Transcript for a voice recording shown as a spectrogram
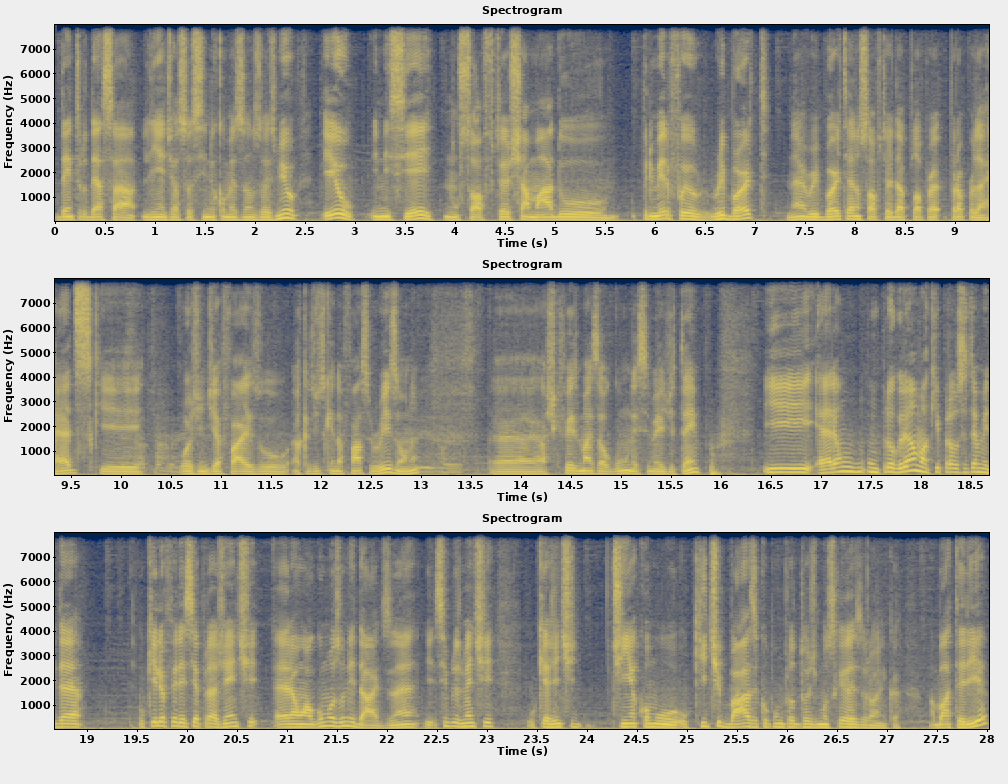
dentro dessa linha de raciocínio começo dos anos 2000, eu iniciei num software chamado primeiro foi o Rebirth, né? Rebirth era um software da Proper Heads, que Exatamente. hoje em dia faz o. Acredito que ainda faz o Reason, né? é, acho que fez mais algum nesse meio de tempo. E era um, um programa que, para você ter uma ideia, o que ele oferecia para a gente eram algumas unidades, né? E simplesmente o que a gente tinha como o kit básico para um produtor de música eletrônica: a bateria,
